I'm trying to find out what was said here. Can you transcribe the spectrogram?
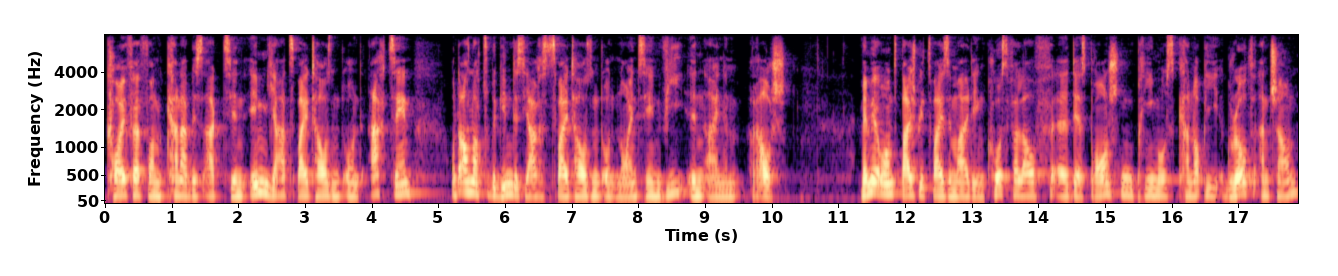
Käufer von Cannabis-Aktien im Jahr 2018 und auch noch zu Beginn des Jahres 2019 wie in einem Rausch. Wenn wir uns beispielsweise mal den Kursverlauf äh, des Branchenprimus Canopy Growth anschauen,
